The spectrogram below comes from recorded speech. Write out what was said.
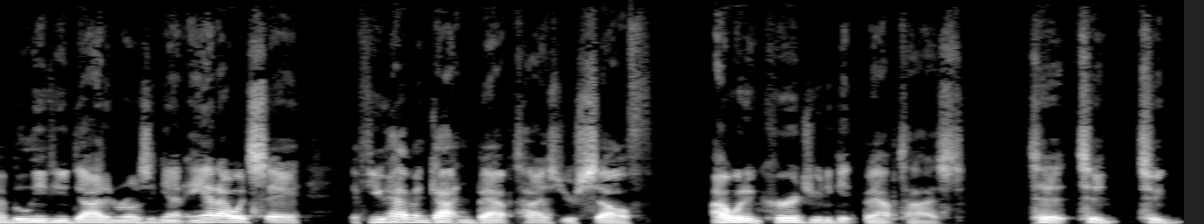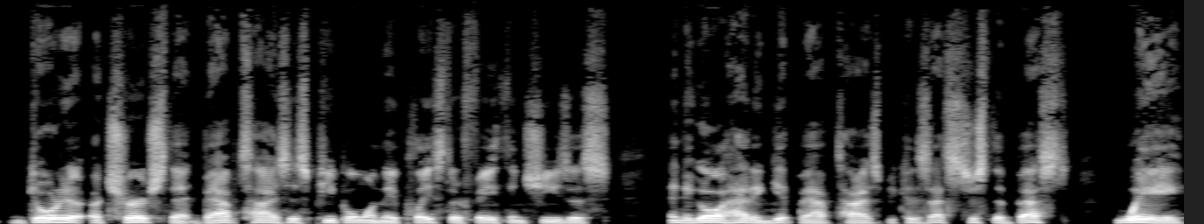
I believe you died and rose again. And I would say, if you haven't gotten baptized yourself, I would encourage you to get baptized. To to to go to a church that baptizes people when they place their faith in Jesus and to go ahead and get baptized because that's just the best way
